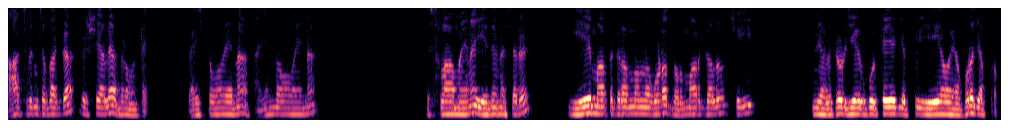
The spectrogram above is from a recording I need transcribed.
ఆచరించదగ్గ విషయాలే అందులో ఉంటాయి. క్రైస్తవమైనా హైందవమైనా ఇస్లాం అయినా ఏదైనా సరే ఏ మత గ్రంథంలో కూడా దుర్మార్గాలు చెయ్యి నువ్వు ఎదటోడు చేయకొట్టేయని చెప్పి ఏ ఎవరో చెప్పరు.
